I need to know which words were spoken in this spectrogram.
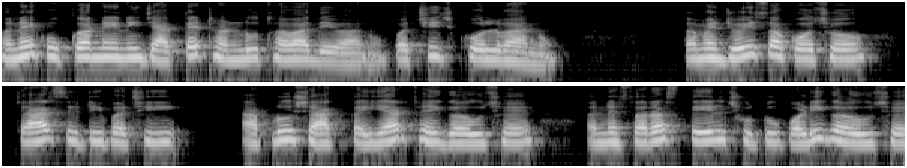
અને કૂકરને એની જાતે ઠંડુ થવા દેવાનું, પછી જ ખોલવાનું. તમે જોઈ શકો છો, ચાર સીટી પછી આપણું શાક તૈયાર થઈ ગયું છે અને સરસ તેલ છૂટું પડી ગયું છે.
